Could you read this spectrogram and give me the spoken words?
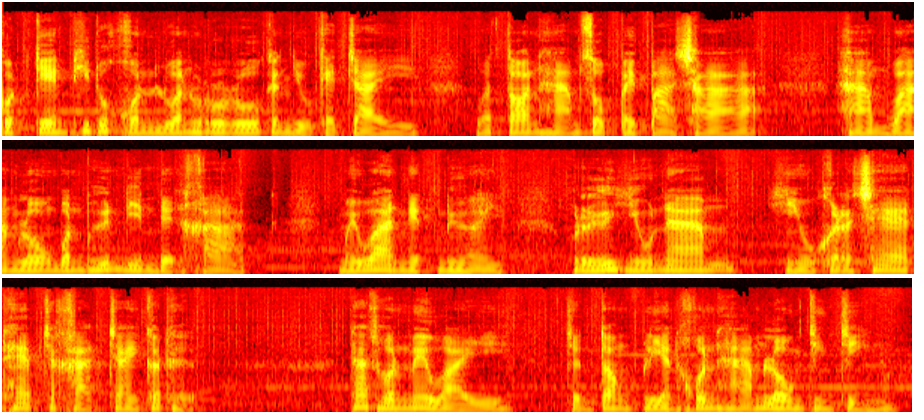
กฎเกณฑ์ที่ทุกคนล้วนรู้ๆกันอยู่แก่ใจ ว่าตอนหามศพไปป่าช้า ห้ามวางลงบนพื้นดินเด็ดขาด ไม่ว่าเหน็ดเหนื่อย หรือหิวน้ำหิวกระแช่แทบจะขาดใจก็เถอะ ถ้าทนไม่ไหวจนต้องเปลี่ยนคนหามลงจริง ๆ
